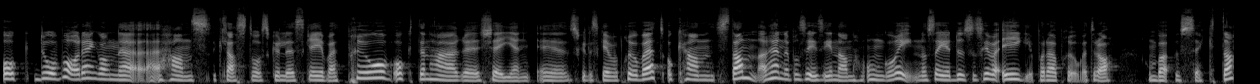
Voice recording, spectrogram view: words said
och då var det en gång när hans klass då skulle skriva ett prov och den här eh, tjejen eh, skulle skriva provet och han stannar henne precis innan hon går in och säger du ska skriva IG på det här provet idag. Hon bara ursäkta?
